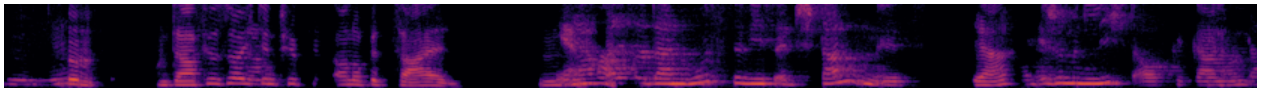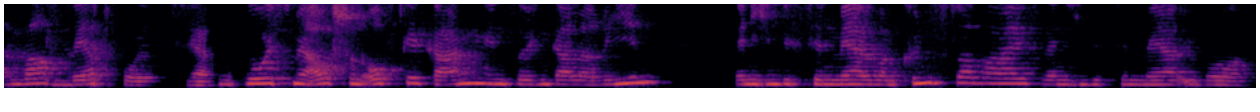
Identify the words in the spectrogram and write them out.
Mhm. Hm. Und dafür soll ich ja. den Typ jetzt auch noch bezahlen. Mhm. Ja, als er dann wusste, wie es entstanden ist, ja. Dann ist schon ein Licht aufgegangen und dann war es wertvoll. Ja. Und so ist mir auch schon oft gegangen in solchen Galerien, wenn ich ein bisschen mehr über einen Künstler weiß, wenn ich ein bisschen mehr über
